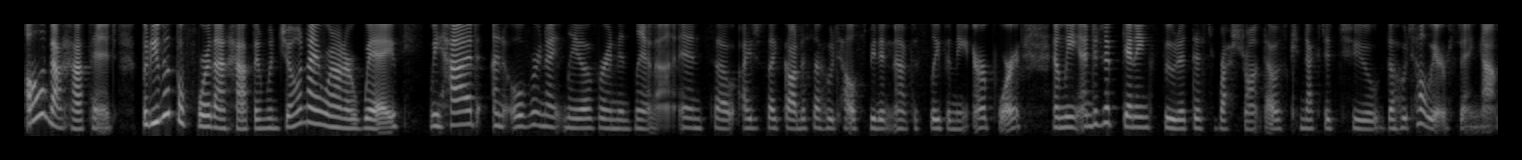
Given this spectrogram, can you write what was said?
all of that happened. But even before that happened, when Joe and I were on our way, we had an overnight layover in Atlanta. And so I just like got us a hotel so we didn't have to sleep in the airport. And we ended up getting food at this restaurant that was connected to the hotel we were staying at.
